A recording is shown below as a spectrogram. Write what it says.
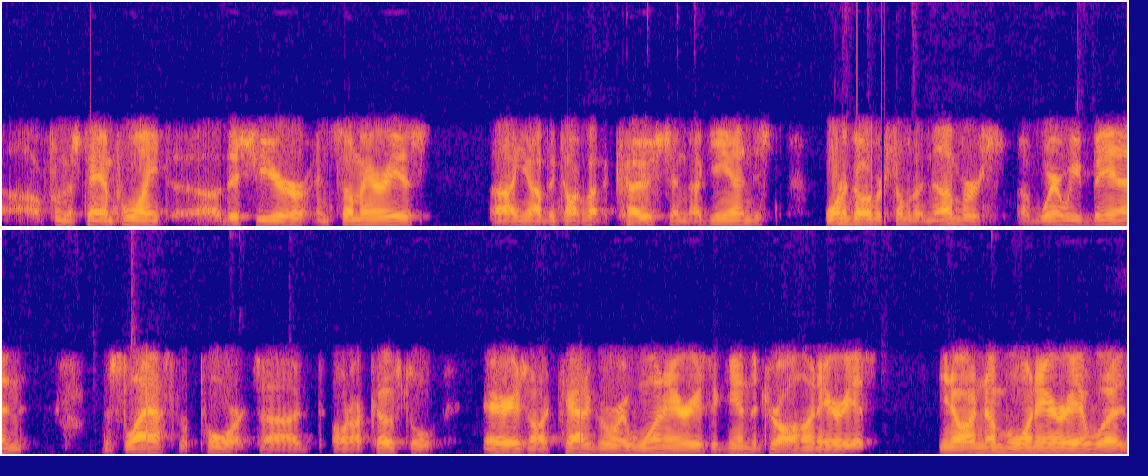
uh, from the standpoint uh, this year in some areas. Uh, you know, I've been talking about the coast, and again, just want to go over some of the numbers of where we've been this last report uh, on our coastal areas are category one areas, again, the draw hunt areas. You know, our number one area was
